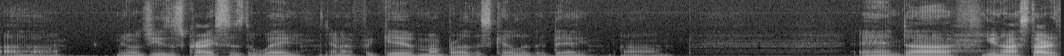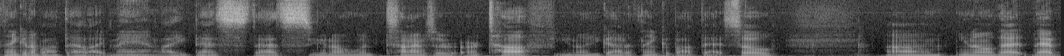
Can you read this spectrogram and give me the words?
Uh, you know, Jesus Christ is the way, and I forgive my brother's killer today. Um, and uh, you know, I started thinking about that, like, man, like that's that's you know, when times are, are tough, you know, you got to think about that. So, um, you know, that that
